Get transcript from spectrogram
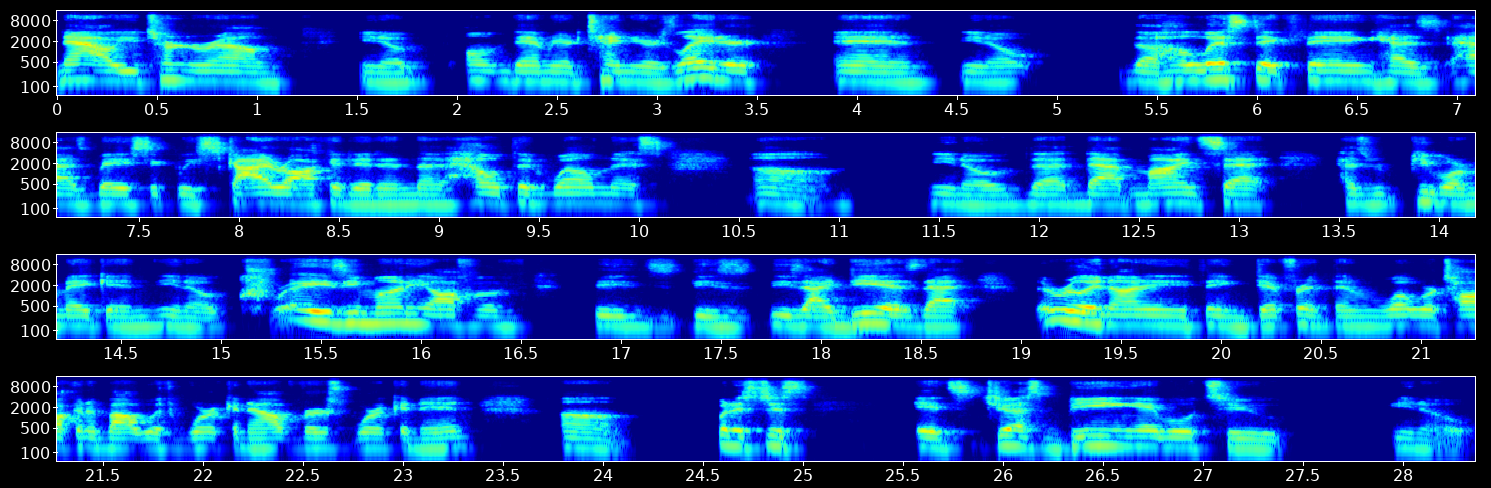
Now you turn around, you know, damn near 10 years later and, you know, the holistic thing has has basically skyrocketed in the health and wellness um, you know, that that mindset has people are making you know crazy money off of these these these ideas that they're really not anything different than what we're talking about with working out versus working in. Um, but it's just it's just being able to you know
